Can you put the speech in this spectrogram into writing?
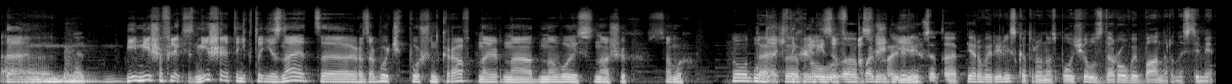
Да, а, Миша Флексит. Миша, это никто не знает, э, разработчик Potioncraft, наверное, одного из наших самых ну, удачных да, это релизов был большой релиз. Это первый релиз, который у нас получил здоровый баннер на стиме.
